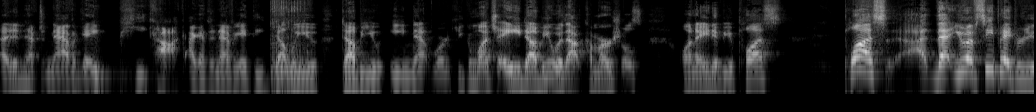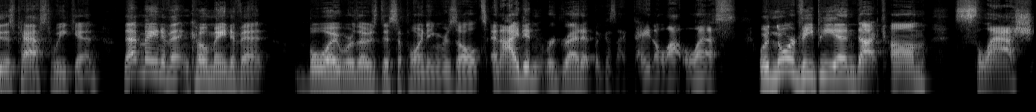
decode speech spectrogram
I didn't have to navigate Peacock. I got to navigate the WWE Network. You can watch AEW without commercials on AEW Plus. Plus, uh, that UFC pay per view this past weekend, that main event and co main event, boy, were those disappointing results. And I didn't regret it because I paid a lot less with nordvpn.com slash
